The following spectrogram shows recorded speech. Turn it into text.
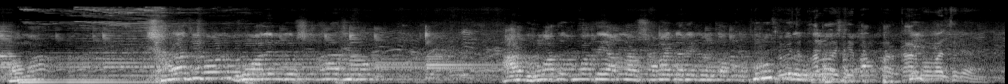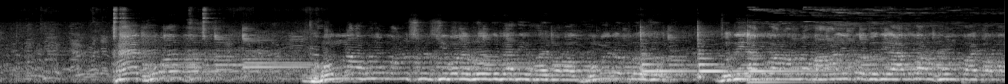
ক্ষমা। সারা জীবন ঘুমালেন গো সারা জীবন। আর ঘুমাতে ঘুমাতে আপনার সময়টা দেখবেন তখন ফুরুত করে হ্যাঁ ঘুমান। ঘুম না হলে মানুষের জীবনে রোগ ব্যাধি হয় বাবা, ঘুমেরও প্রয়োজন। যদি একবার আমরা বাঙালি তো যদি একবার ঘুম পাই বাবা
